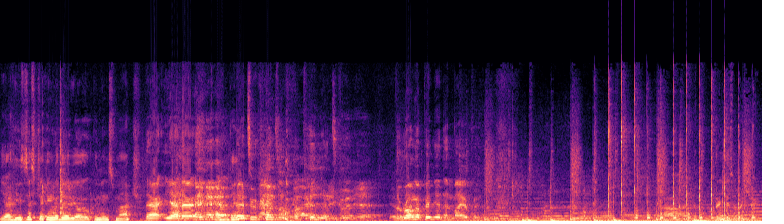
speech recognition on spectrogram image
Yeah, he's just checking whether your opinions match. There, yeah, there, there are two kinds of opinions. good, yeah. The wrong opinion and my opinion. Ah, the print is a bit tight.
